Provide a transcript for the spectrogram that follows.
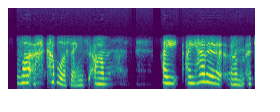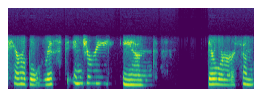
lo- a couple of things. Um, I I had a um, a terrible wrist injury, and there were some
